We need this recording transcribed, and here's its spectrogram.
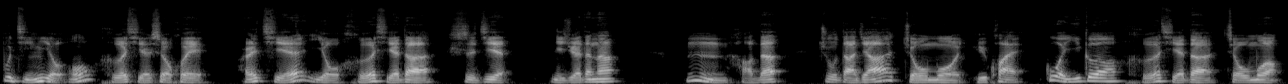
不仅有和谐社会，而且有和谐的世界。你觉得呢？嗯，好的。祝大家周末愉快，过一个和谐的周末。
